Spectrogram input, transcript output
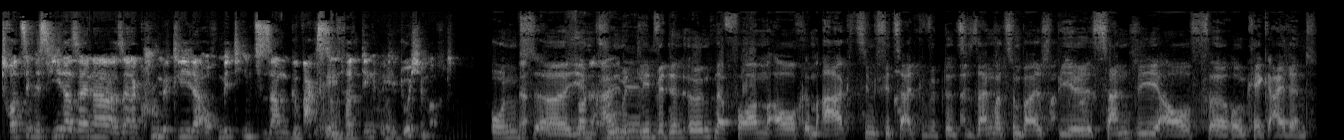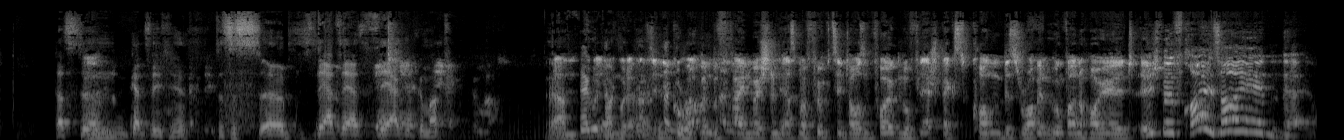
trotzdem ist jeder seiner, seiner Crewmitglieder auch mit ihm zusammen gewachsen und hat Dinge mit ihm durchgemacht. Und äh, jedem Crewmitglied wird in irgendeiner Form auch im Arc ziemlich viel Zeit gewidmet. Sagen wir zum Beispiel Sanji auf äh, Whole Cake Island. Das ist äh, ähm, ganz wichtig. Ne? Das ist äh, sehr, sehr, sehr gut gemacht. Ja, ja gut, oder, oder wenn sie Nico Robin befreien möchten und erstmal 15.000 Folgen nur Flashbacks kommen, bis Robin irgendwann heult, ich will frei sein. Ja, ja.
